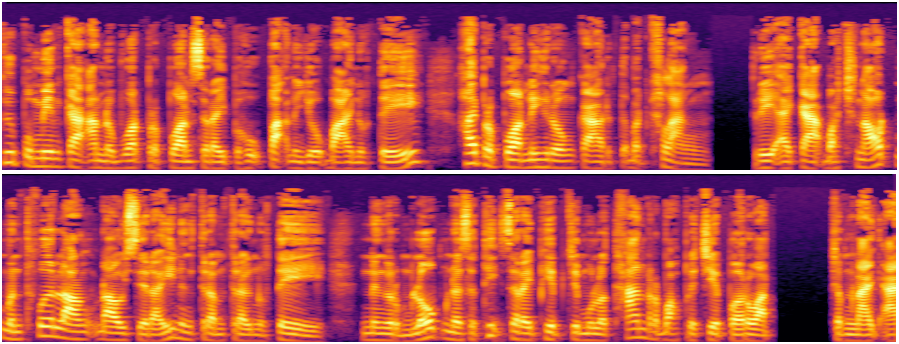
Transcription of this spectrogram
គឺពុំមានការអនុវត្តប្រព័ន្ធសេរីពហុបកនយោបាយនោះទេហើយប្រព័ន្ធនេះរងការរឹតបន្តឹងខ្លាំងរីឯការបោះឆ្នោតមិនធ្វើឡើងដោយសេរីនិងត្រឹមត្រូវនោះទេនឹងរំលោភនៅសិទ្ធិសេរីភាពជាមូលដ្ឋានរបស់ប្រជាពលរដ្ឋចំណែកឯ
